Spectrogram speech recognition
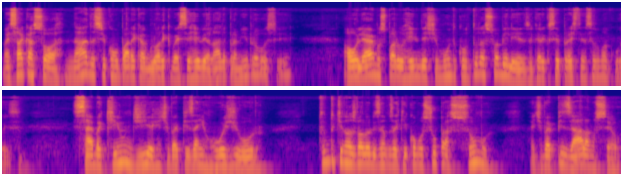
Mas saca só, nada se compara com a glória que vai ser revelada para mim e para você. Ao olharmos para o reino deste mundo com toda a sua beleza, eu quero que você preste atenção numa coisa. Saiba que um dia a gente vai pisar em ruas de ouro tudo que nós valorizamos aqui como supra-sumo, a gente vai pisar lá no céu.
